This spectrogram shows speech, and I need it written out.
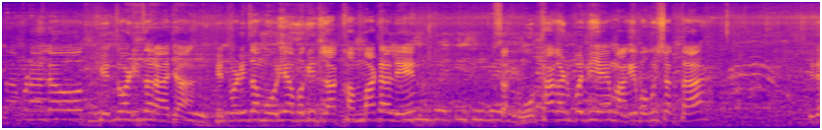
आपण आलो खेतवाडीचा राजा. खेतवाडीचा मोर्या बघितला खंबाटा लेन. मोठा गणपती आहे मागे बघू शकता. तिथे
